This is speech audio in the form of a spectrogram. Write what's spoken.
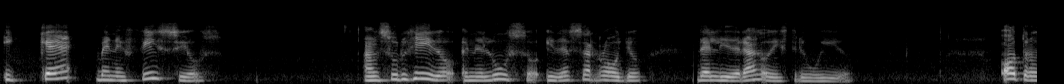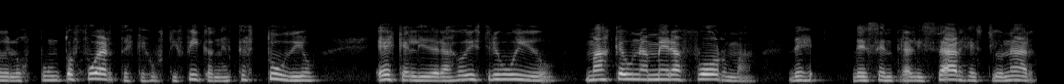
y qué beneficios han surgido en el uso y desarrollo del liderazgo distribuido. Otro de los puntos fuertes que justifican este estudio es que el liderazgo distribuido, más que una mera forma de descentralizar, gestionar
